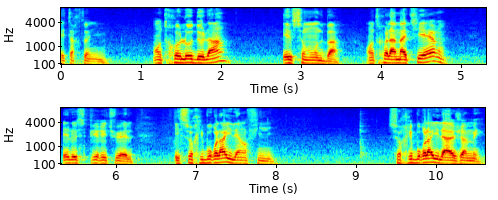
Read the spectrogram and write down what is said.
et Tartonim, entre l'au-delà et ce monde bas, entre la matière et le spirituel. Et ce chibour-là, il est infini. Ce chibour-là, il est à jamais.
